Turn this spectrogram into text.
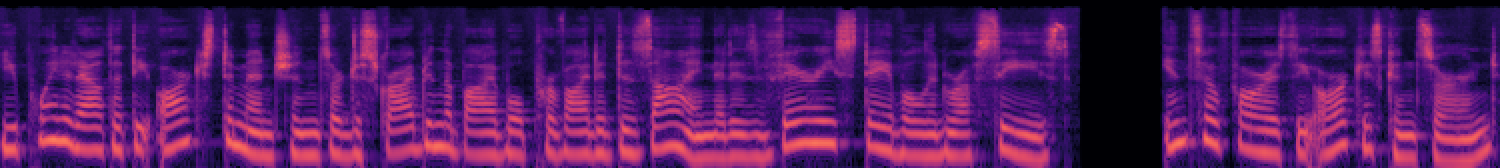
you pointed out that the ark's dimensions are described in the Bible provide a design that is very stable in rough seas. Insofar as the ark is concerned,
